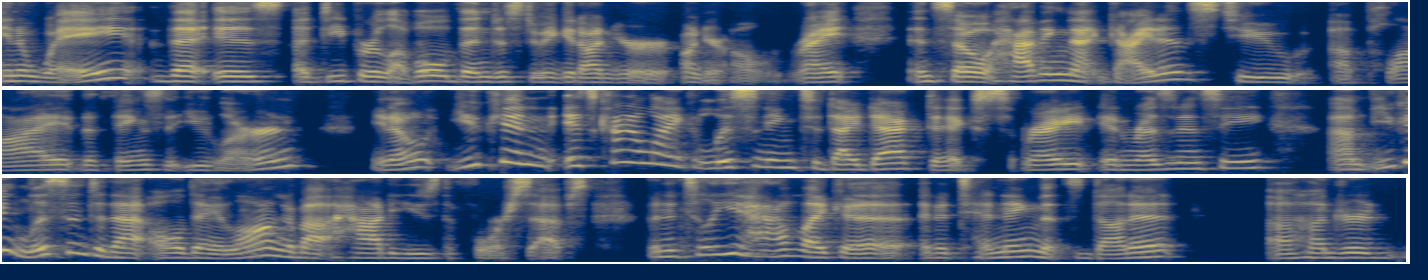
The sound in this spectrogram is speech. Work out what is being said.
in a way that is a deeper level than just doing it on your on your own right? And so having that guidance to apply the things that you learn you know you can it's kind of like listening to didactics right in residency um, you can listen to that all day long about how to use the forceps but until you have like a an attending that's done it a hundred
